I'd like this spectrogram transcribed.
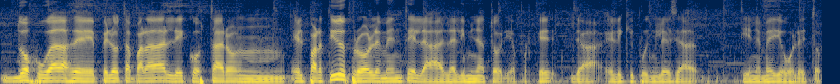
dos jugadas de pelota parada le costaron el partido y probablemente la, la eliminatoria, porque ya el equipo inglés ya tiene medio boleto.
